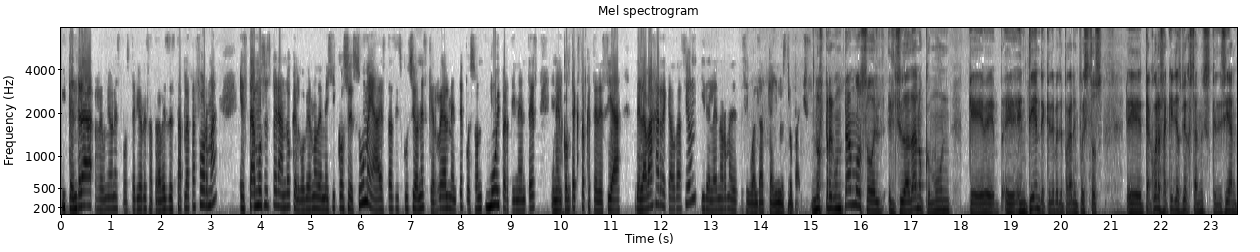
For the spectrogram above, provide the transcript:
y tendrá reuniones posteriores a través de esta plataforma. Estamos esperando que el gobierno de México se sume a estas discusiones que realmente pues son muy pertinentes en el contexto que te decía de la baja recaudación y de la enorme desigualdad que hay en nuestro país. Nos preguntamos o el, el ciudadano común que eh, entiende que debe de pagar impuestos. Eh, ¿Te acuerdas aquellos viejos anuncios que decían,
